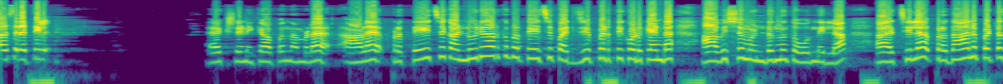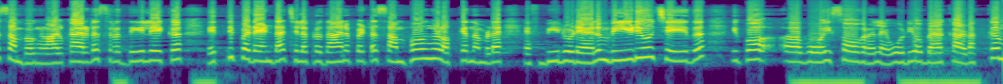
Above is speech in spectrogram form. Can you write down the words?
അവസരത്തിൽ ക്ഷണിക്കാം. അപ്പം നമ്മുടെ ആളെ പ്രത്യേകിച്ച് കണ്ണൂരുകാർക്ക് പ്രത്യേകിച്ച് പരിചയപ്പെടുത്തി കൊടുക്കേണ്ട ആവശ്യമുണ്ടെന്ന് തോന്നുന്നില്ല. ചില പ്രധാനപ്പെട്ട സംഭവങ്ങൾ ആൾക്കാരുടെ ശ്രദ്ധയിലേക്ക് എത്തിപ്പെടേണ്ട ചില പ്രധാനപ്പെട്ട സംഭവങ്ങളൊക്കെ നമ്മുടെ എഫ് ബിയിലൂടെ ആയാലും വീഡിയോ ചെയ്ത് ഇപ്പോൾ വോയിസ് ഓവർ അല്ലെ ഓഡിയോ ബാക്ക് അടക്കം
